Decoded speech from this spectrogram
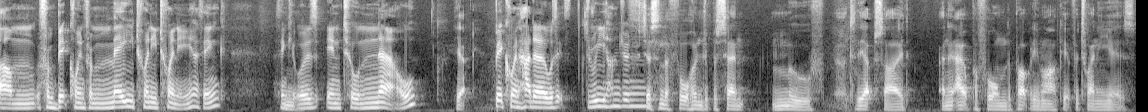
um, from Bitcoin from May 2020, I think. I think it was until now. Yeah. Bitcoin had a was it 300? just under 400% move uh, to the upside and it outperformed the property market for 20 years.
